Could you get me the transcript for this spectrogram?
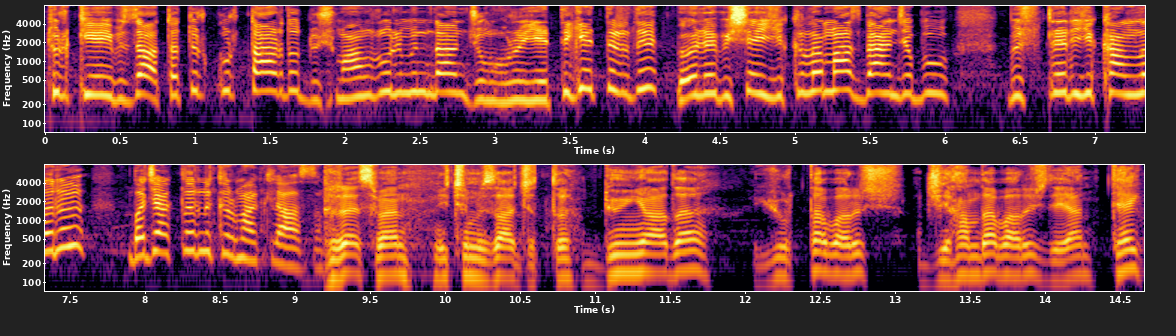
Türkiye'yi bize Atatürk kurtardı. Düşman zulmünden cumhuriyeti getirdi. Böyle bir şey yıkılamaz. Bence bu büstleri yıkanları bacaklarını kırmak lazım. Resmen içimizi acıttı. Dünyada yurtta barış, cihanda barış diyen tek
